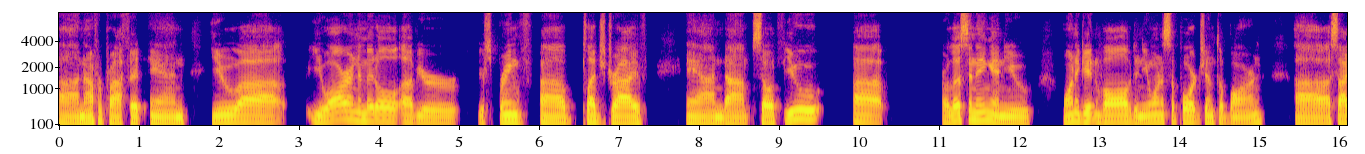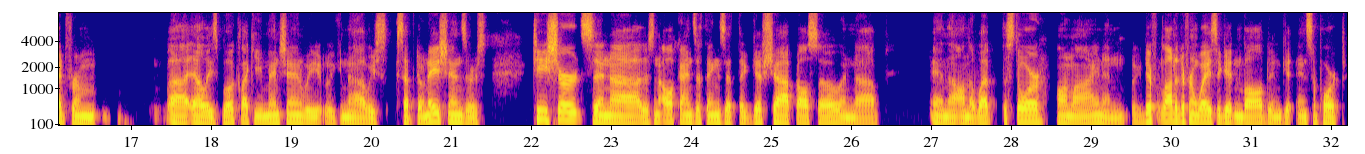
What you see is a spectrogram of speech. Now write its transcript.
uh, non for profit, and you uh, you are in the middle of your your spring uh, pledge drive, and um, so if you uh, are listening and you want to get involved and you want to support Gentle Barn, uh, aside from uh, Ellie's book, like you mentioned, we we can uh, we accept donations. There's t-shirts and uh, there's an, all kinds of things at the gift shop also, and uh, and on the web the store online and different a lot of different ways to get involved and get and support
